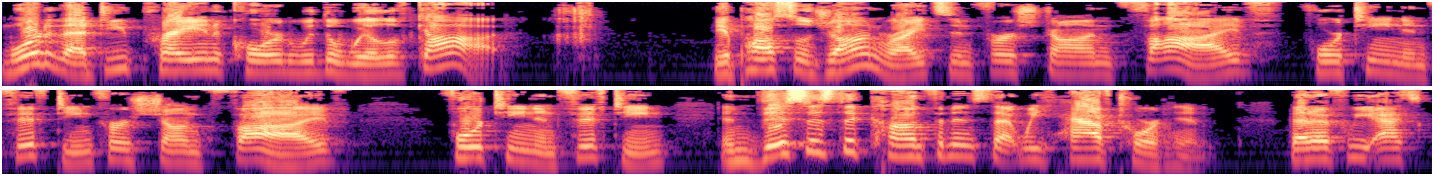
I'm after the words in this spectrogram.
More to that, do you pray in accord with the will of God? The Apostle John writes in 1 John 5, 14 and 15, 1 John 5, 14 and 15, and this is the confidence that we have toward him, that if we ask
